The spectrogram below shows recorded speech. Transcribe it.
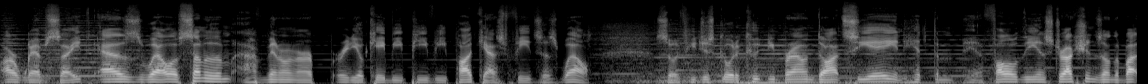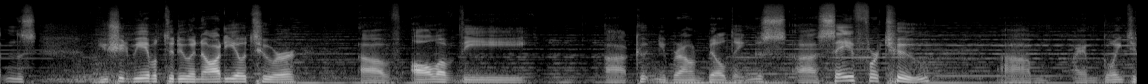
our website, as well as some of them have been on our Radio KBPV podcast feeds as well. So if you just go to kootenaibrown.ca and hit them, follow the instructions on the buttons, you should be able to do an audio tour of all of the uh, Brown buildings, uh, save for two. Um, I am going to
